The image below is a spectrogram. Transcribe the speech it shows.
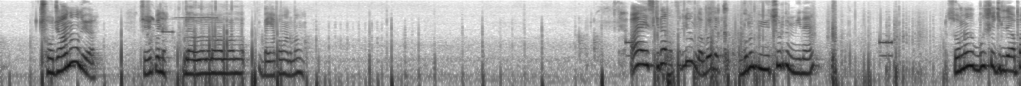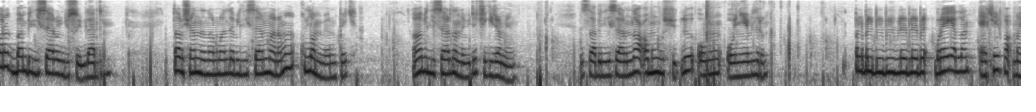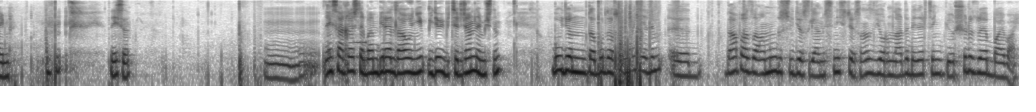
çocuğa ne oluyor? Çocuk böyle ben yapamadım ama. Aa eskiden hatırlıyorum da böyle bunu büyütürdüm yine. Sonra bu şekilde yaparak ben bilgisayar oyuncusuyum derdim. Tabii şu anda normalde bilgisayarım var ama kullanmıyorum pek. Ama bilgisayardan da video çekeceğim yani. Mesela bilgisayarımda Among Us yüklü onu oynayabilirim. Buraya gel lan. Erkek Fatma'yım. Neyse. Hmm, Neyse arkadaşlar ben bir el daha oynayıp videoyu bitireceğim demiştim. Bu videonun da burada sonuna geldim. Ee, daha fazla Among Us videosu gelmesini istiyorsanız yorumlarda belirtin. Görüşürüz ve bay bay.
